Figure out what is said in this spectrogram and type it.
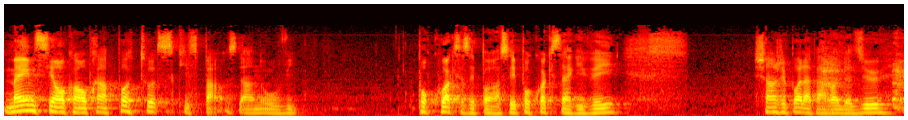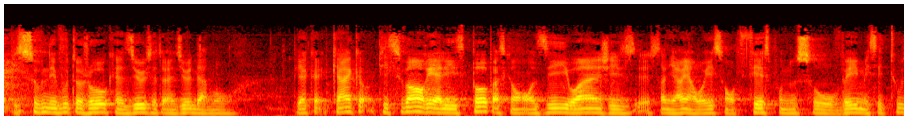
même si on ne comprend pas tout ce qui se passe dans nos vies, pourquoi que ça s'est passé, pourquoi que c'est arrivé, changez pas la parole de Dieu, puis souvenez-vous toujours que Dieu, c'est un Dieu d'amour. Puis, souvent, on ne réalise pas parce qu'on dit, ouais, Jésus, le Seigneur a envoyé son Fils pour nous sauver, mais c'est tout,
